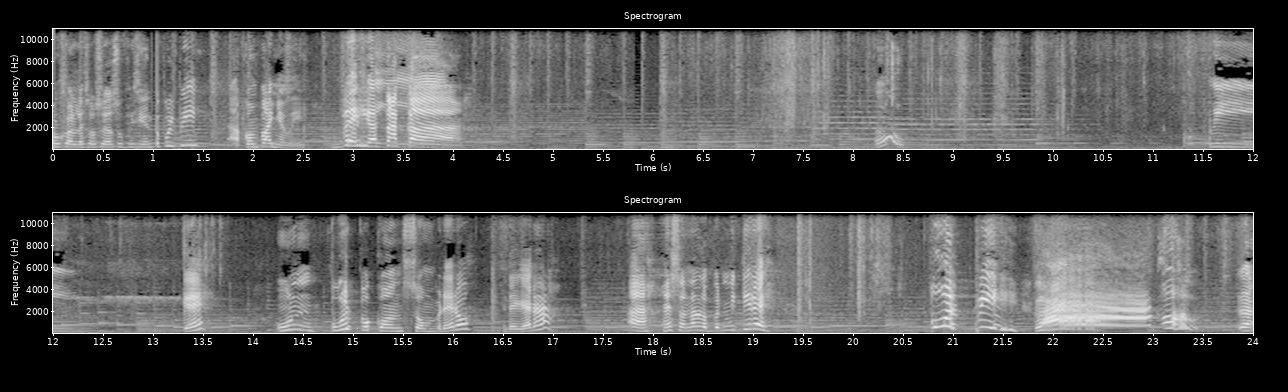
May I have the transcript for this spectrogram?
Ojalá eso sea suficiente, Pulpi. Acompáñame. ¡Ve y ataca! ¡Oh! Pulpi. ¿Qué? ¿Un pulpo con sombrero de guerra? Ah, eso no lo permitiré. ¡Pulpi! ¡Ah! ¡Ugh! Ah,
